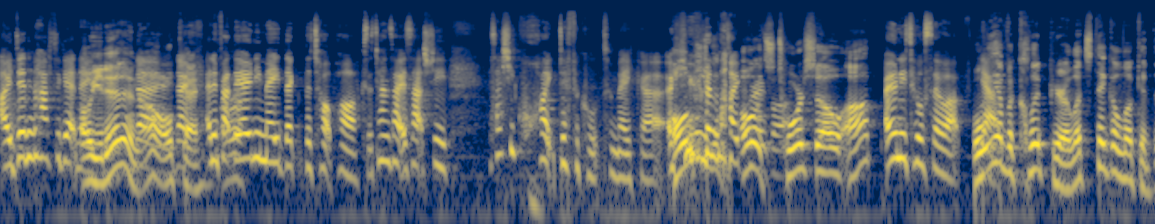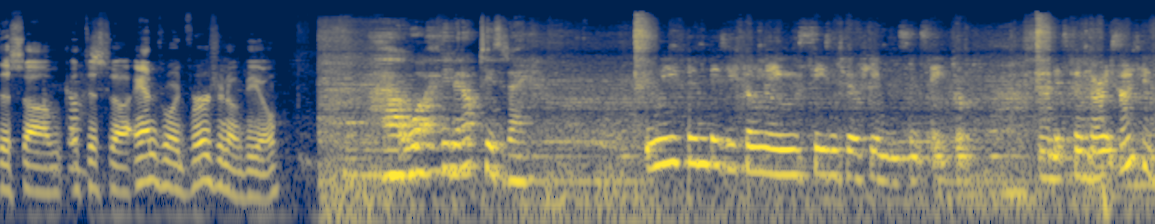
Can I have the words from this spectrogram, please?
I didn't have to get naked. Oh, you didn't? No, Oh, no. okay. And in fact, All they only made the, the top half because it turns out it's actually it's actually quite difficult to make a, a human-like oh, robot. it's torso up. Only torso up. Well, yeah. we have a clip here. Let's take a look at this um, Gosh. at this uh, Android version of you. Uh, what have you been up to today? We've been busy filming season two of Humans since April, and it's been very exciting.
